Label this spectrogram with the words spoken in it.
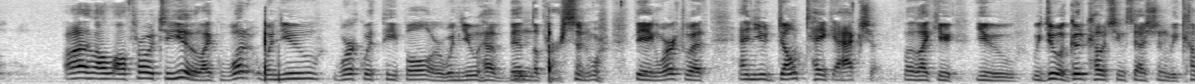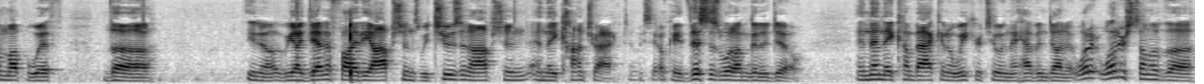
I'll, I'll, throw it to you. Like, what when you work with people, or when you have been the person being worked with, and you don't take action, like you you we do a good coaching session. We come up with the you know we identify the options we choose an option and they contract. And we say okay this is what i'm going to do. And then they come back in a week or two and they haven't done it. What what are some of the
